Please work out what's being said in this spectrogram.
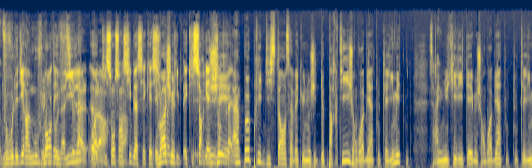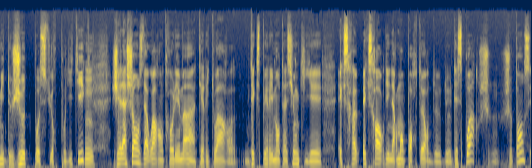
Vous voulez dire un mouvement des villes euh, qui sont sensibles à ces questions et, qui, s'organisent J'ai un peu pris de distance avec une logique de parti, j'en vois bien toutes les limites. Ça a une utilité, mais j'en vois bien toutes les limites de jeu de posture politique. Hmm. J'ai la chance d'avoir entre les mains un territoire euh, d'expérimentation qui est extraordinairement porteur d'espoir, de, je pense,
